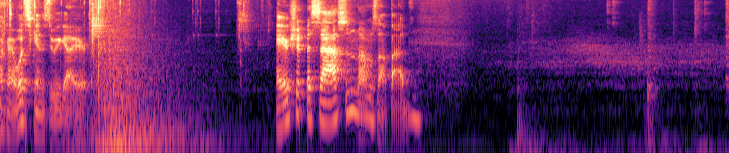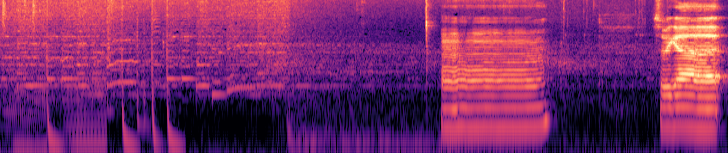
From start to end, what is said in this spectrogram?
Okay, what skins do we got here? Airship Assassin? That one's not bad. Um, so we got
